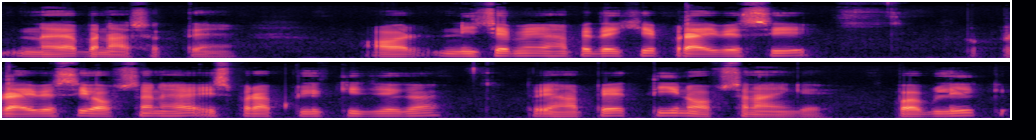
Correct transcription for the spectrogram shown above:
नया बना सकते हैं। और नीचे में यहाँ पे देखिए प्राइवेसी प्राइवेसी ऑप्शन है, इस पर आप क्लिक कीजिएगा तो यहाँ पे तीन ऑप्शन आएँगे पब्लिक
